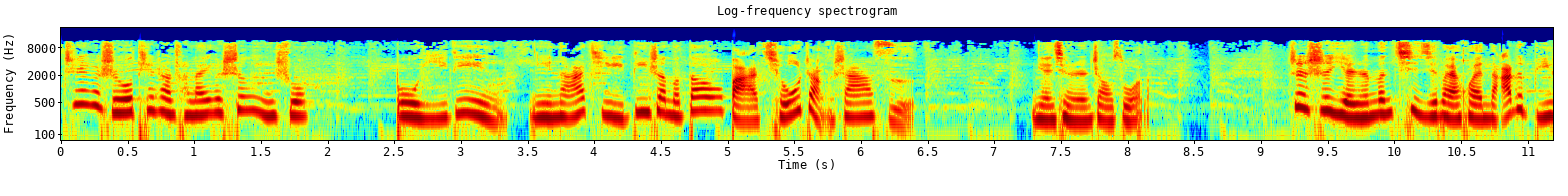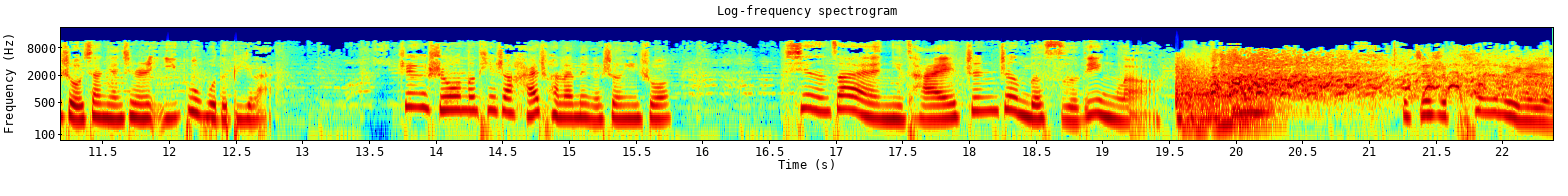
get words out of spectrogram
这个时候，天上传来一个声音说：“不一定，你拿起地上的刀把酋长杀死。”年轻人照做了。这时，野人们气急败坏，拿着匕首向年轻人一步步的逼来。这个时候呢，天上还传来那个声音说。现在你才真正的死定了，这真是坑这个人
